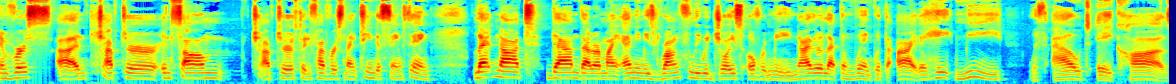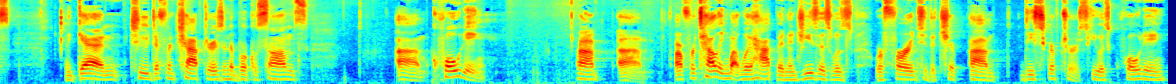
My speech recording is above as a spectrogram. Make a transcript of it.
In verse, uh, in chapter, in Psalm chapter 35, verse 19, the same thing. Let not them that are my enemies wrongfully rejoice over me, neither let them wink with the eye. They hate me without a cause. Again, two different chapters in the book of Psalms um, quoting um, um, are foretelling what would happen, and Jesus was referring to the um, these scriptures. He was quoting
